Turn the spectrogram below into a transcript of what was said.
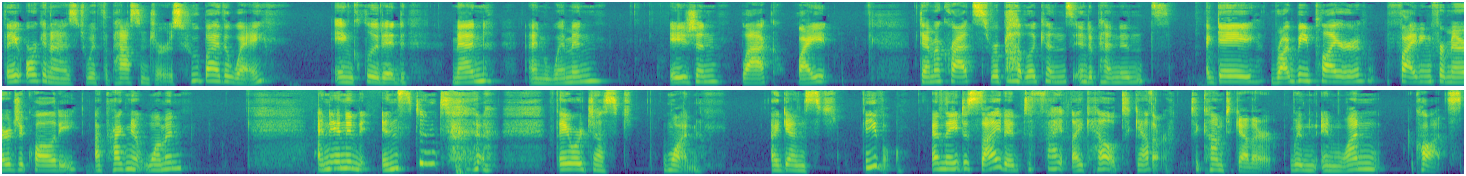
they organized with the passengers, who, by the way, included men and women, Asian, black, white, Democrats, Republicans, independents, a gay rugby player fighting for marriage equality, a pregnant woman. And in an instant, they were just one against evil. And they decided to fight like hell together, to come together in, one cause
